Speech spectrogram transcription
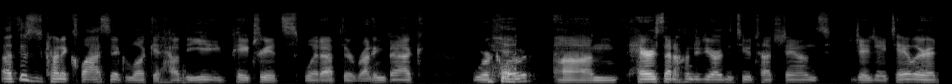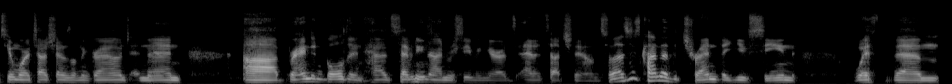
Uh, this is kind of classic look at how the Patriots split up their running back workload. um, Harris had 100 yards and two touchdowns. JJ Taylor had two more touchdowns on the ground, and then uh, Brandon Bolden had 79 receiving yards and a touchdown. So that's just kind of the trend that you've seen with them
